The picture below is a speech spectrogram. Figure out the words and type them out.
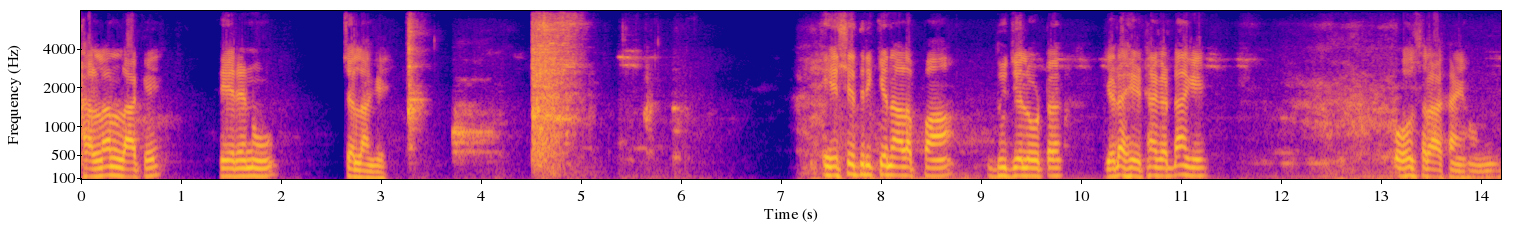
ਠੱਲ ਨਾਲ ਲਾ ਕੇ ਫਿਰ ਇਹਨੂੰ ਚੱਲਾਂਗੇ। ਇਸੇ ਤਰੀਕੇ ਨਾਲ ਆਪਾਂ ਦੂਜੇ ਲੋਟ ਜਿਹੜਾ ਹੇਠਾਂ ਕੱਢਾਂਗੇ, ਉਹ ਸਰਾਖਾਂ ਹੋਣਗੇ।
